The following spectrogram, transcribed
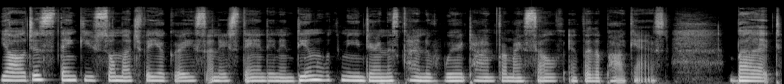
Y'all, just thank you so much for your grace, understanding, and dealing with me during this kind of weird time for myself and for the podcast. But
